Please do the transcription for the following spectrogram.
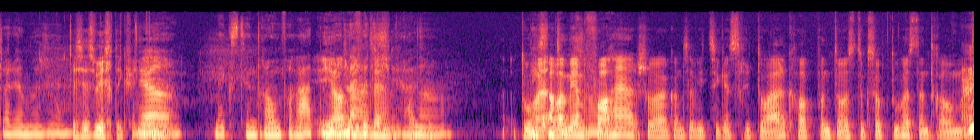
Da ich mal so. Das ist wichtig, finde Ja. Möchtest du den Traum verraten? Ja, Oder nein? Nein. Du, Nächsten aber wir haben vorher schon ein ganz witziges Ritual gehabt und da hast du gesagt, du hast einen Traum.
